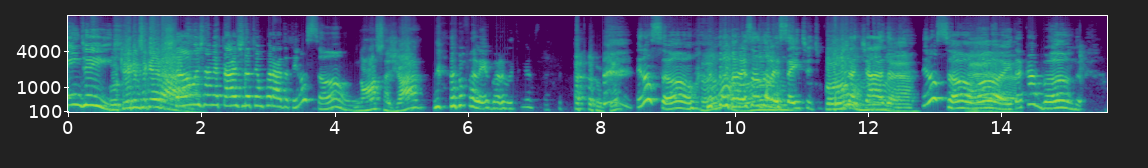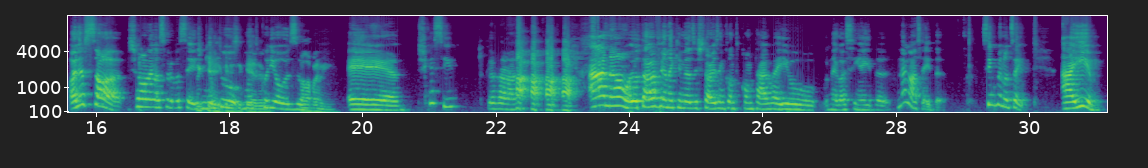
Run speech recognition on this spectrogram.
Mendes! O que que você quer? Estamos na metade da temporada, tem noção? Nossa, já? Eu falei agora muito engraçado. o quê? Tem noção? Ah, Parece uma adolescente, tipo, ah, chateada. é. Tem noção, É. mãe, tá acabando. Olha só, deixa eu falar um negócio pra vocês, O quê que muito, muito quer? curioso. Fala pra mim. É... Esqueci o que eu ia falar. Ah, não, eu tava vendo aqui meus stories enquanto contava aí o, o negocinho aí da. Negócio aí da. Cinco minutos aí. Aí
